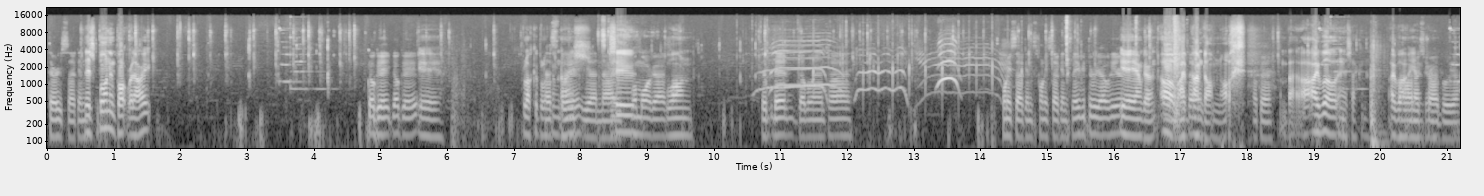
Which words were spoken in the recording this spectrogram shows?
30 seconds. There's spawning bot right. Go gate. Go gate. Yeah, yeah. Block it, block That's him. three. Nice. Yeah, nice. Two, One more, guys. One. They're dead. Double anti. 20 seconds. 20 seconds. Maybe 3-0 here. Yeah, yeah, I'm going. Oh, I'm, Okay. I'm not. I'm not. Okay. I'm bad. I, I will in a second. I will. Oh, yeah, nice I'm try, going. booyah.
